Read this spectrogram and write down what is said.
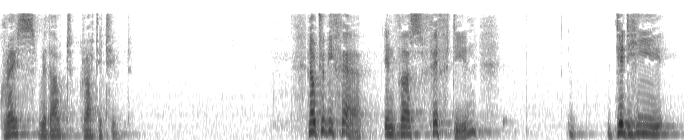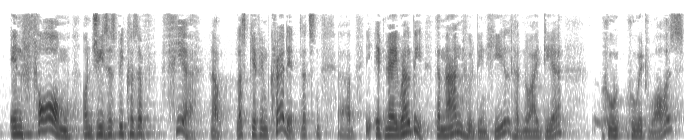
Grace without gratitude. Now, to be fair, in verse 15, did he inform on Jesus because of fear? Now, let's give him credit. Uh, it may well be. The man who had been healed had no idea who, who it was,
